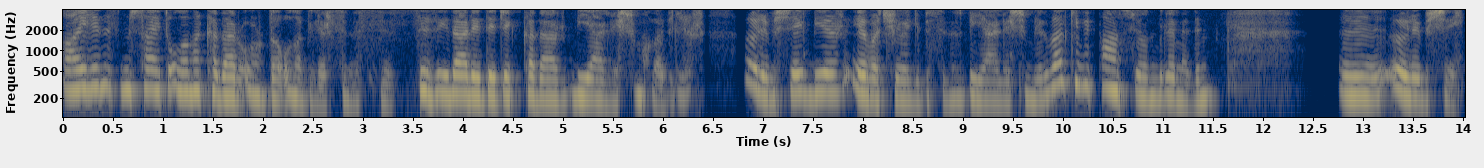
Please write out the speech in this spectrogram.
Aileniz müsait olana kadar orada olabilirsiniz siz. Sizi idare edecek kadar bir yerleşim olabilir. Öyle bir şey bir ev açıyor gibisiniz bir yerleşim yeri. Belki bir pansiyon bilemedim. Ee, öyle bir şey.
